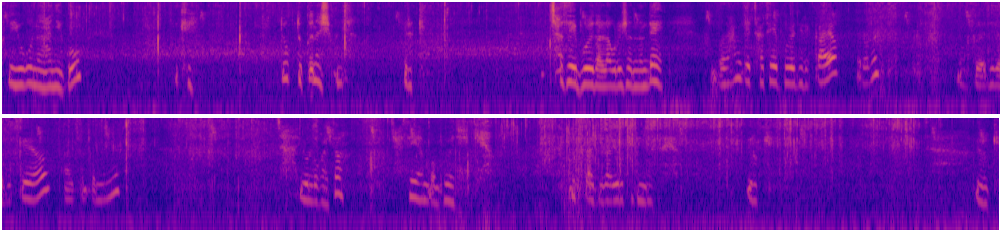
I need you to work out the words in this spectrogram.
근데 요거는 아니고, 이렇게 뚝뚝 끊으시면 돼요. 이렇게. 자세히 보여달라고 그러셨는데, 한번 한 개 자세히 보여드릴까요, 여러분? 한번 보여드려 볼게요. 아, 잠깐만요. 자, 여기로 가서 자세히 한번 보여드릴게요. 잎사귀가 이렇게 생겼어요. 이렇게. 자, 이렇게.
